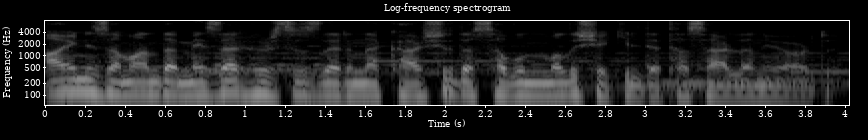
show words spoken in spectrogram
aynı zamanda mezar hırsızlarına karşı da savunmalı şekilde tasarlanıyordu.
